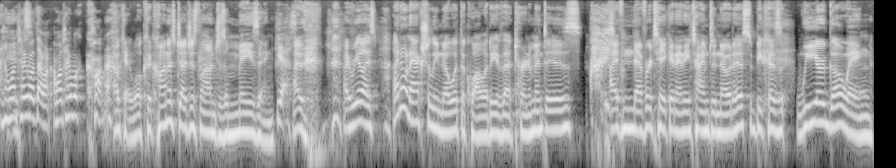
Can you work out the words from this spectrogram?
I don't want to talk about that one. I want to talk about Kaukauna. Okay, well, Kaukauna's Judges Lounge is amazing. Yes. I, I realized I don't actually know what the quality of that tournament is. I've never taken any time to notice because we are going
